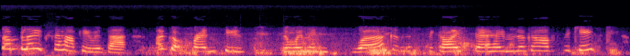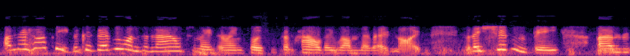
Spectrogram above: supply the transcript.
some blokes are happy with that. I've got friends whose the women work and the, the guys stay at home and look after the kids, and they're happy because everyone's allowed to make their own choices of how they run their own life. But they shouldn't be, um,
